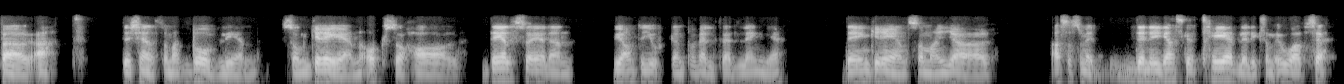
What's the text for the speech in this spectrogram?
för att det känns som att bowlingen som gren också har, dels så är den, vi har inte gjort den på väldigt, väldigt länge. Det är en gren som man gör Alltså som är, den är ganska trevlig liksom, oavsett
